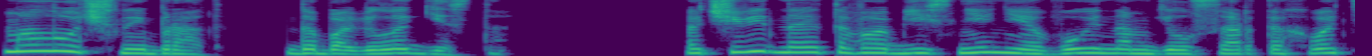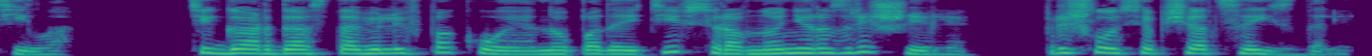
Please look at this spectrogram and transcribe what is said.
«Молочный брат», – добавила Геста. Очевидно, этого объяснения воинам Гилсарта хватило. Тигарда оставили в покое, но подойти все равно не разрешили. Пришлось общаться издали.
